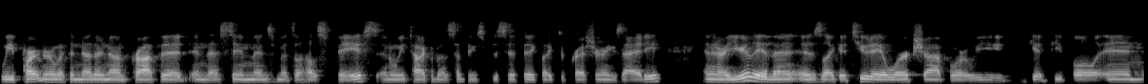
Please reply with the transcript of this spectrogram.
we partner with another nonprofit in the same men's mental health space and we talk about something specific like depression or anxiety. And then our yearly event is like a two day workshop where we get people in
